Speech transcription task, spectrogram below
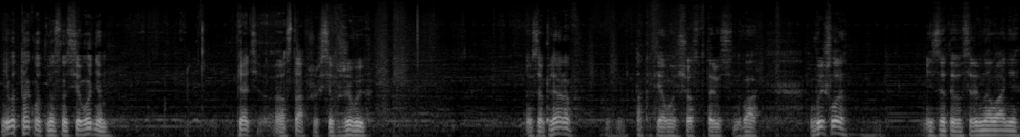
И вот так вот у нас на сегодня 5 оставшихся в живых экземпляров. Так как я вам еще раз повторюсь, два вышло из этого соревнования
